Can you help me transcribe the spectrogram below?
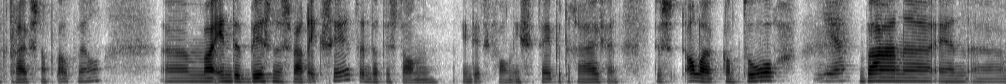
bedrijven, snap ik ook wel. Ehm, maar in de business waar ik zit, en dat is dan in dit geval een ICT-bedrijf, en dus alle kantoorbanen en ehm,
